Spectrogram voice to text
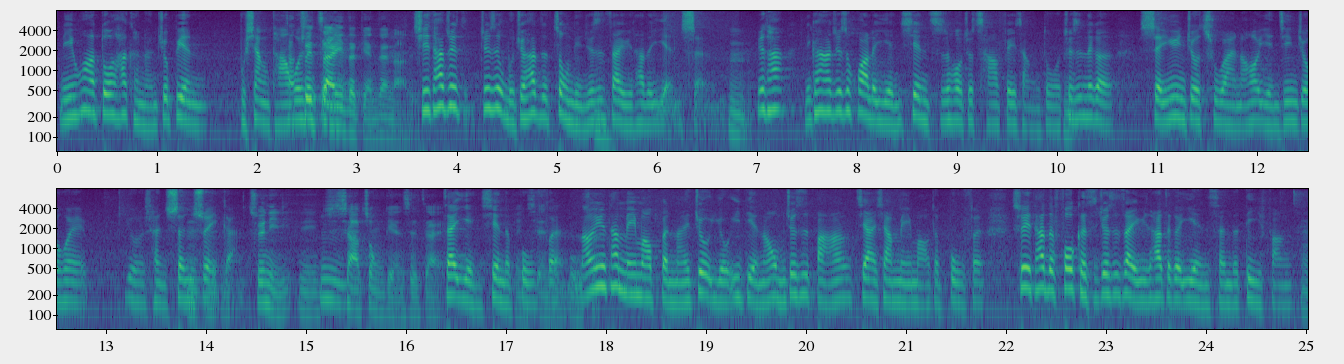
你一画多，它可能就变。不像他，他最在意的点在哪里？其实他最就是，我觉得他的重点就是在于他的眼神。嗯，因为他，你看他就是画了眼线之后就差非常多，嗯、就是那个神韵就出来，然后眼睛就会。有很深邃感，嗯。嗯，所以你你下重点是在、嗯、在眼线的部分，然后因为它眉毛本来就有一点，然后我们就是把它加一下眉毛的部分，所以它的 focus 就是在于它这个眼神的地方，嗯，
